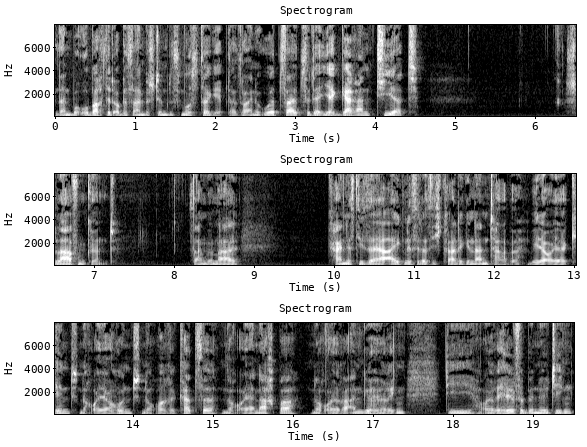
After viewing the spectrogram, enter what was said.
dann beobachtet, ob es ein bestimmtes Muster gibt, also eine Uhrzeit, zu der ihr garantiert schlafen könnt. Sagen wir mal, Keines dieser Ereignisse, das ich gerade genannt habe, weder euer Kind, noch euer Hund, noch eure Katze, noch euer Nachbar, noch eure Angehörigen, die eure Hilfe benötigen,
